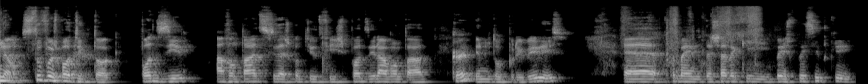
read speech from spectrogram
Não, se tu fores para o TikTok, podes ir à vontade, se fizeres conteúdo fixe, podes ir à vontade. Ok. Eu não estou a proibir isso. Eh, também deixar aqui bem explícito que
